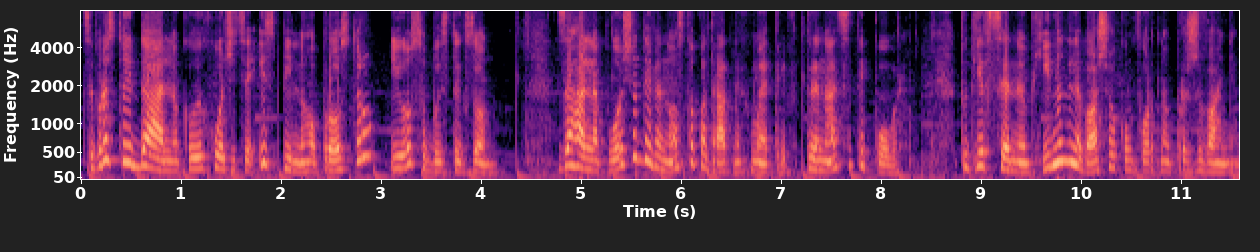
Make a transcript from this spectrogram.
Це просто ідеально, коли хочеться і спільного простору, і особистих зон. Загальна площа 90 квадратних метрів, 13 поверх. Тут є все необхідне для вашого комфортного проживання,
